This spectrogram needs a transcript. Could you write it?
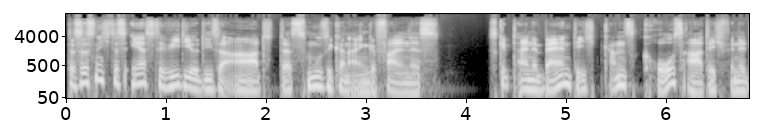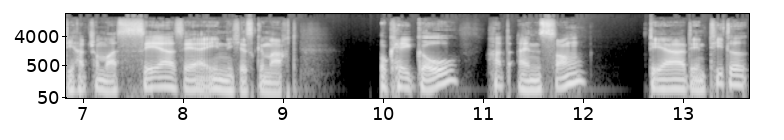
Das ist nicht das erste Video dieser Art, das Musikern eingefallen ist. Es gibt eine Band, die ich ganz großartig finde, die hat schon mal sehr, sehr ähnliches gemacht. Okay Go hat einen Song, der den Titel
